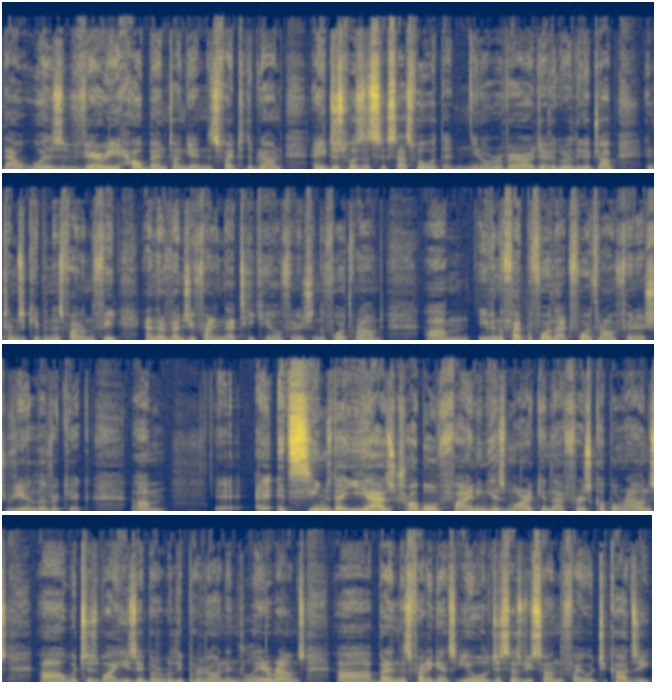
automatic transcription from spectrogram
that was very hell bent on getting this fight to the ground, and he just wasn't successful with it. You know, Rivera did a really good job in terms of keeping this fight on the feet, and then eventually finding that TKO finish in the fourth round. Um, even the fight before that, fourth round finish via liver kick. Um, it seems that he has trouble finding his mark in that first couple rounds, uh, which is why he's able to really put it on in the later rounds. Uh, but in this fight against Ewell, just as we saw in the fight with Chikadze,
